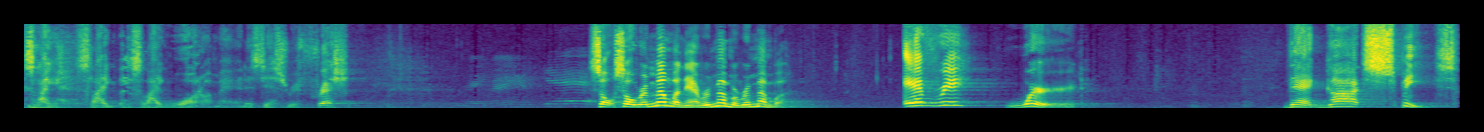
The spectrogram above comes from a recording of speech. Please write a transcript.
it's like, it's like, it's like water, man. It's just refreshing. So, so remember now, remember, remember. Every word that God speaks,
